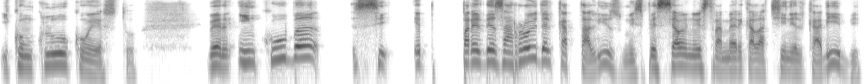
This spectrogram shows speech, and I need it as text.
E concluo com isto. Bueno, em Cuba, se, eh, para o desenvolvimento do capitalismo, especial em nossa América Latina e o Caribe,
